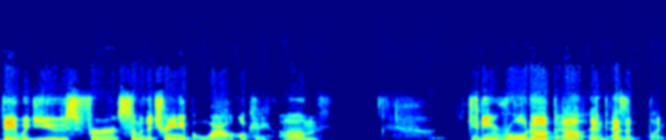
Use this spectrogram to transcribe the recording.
they would use for some of the training. But wow, okay. Um, getting rolled up uh, as a like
